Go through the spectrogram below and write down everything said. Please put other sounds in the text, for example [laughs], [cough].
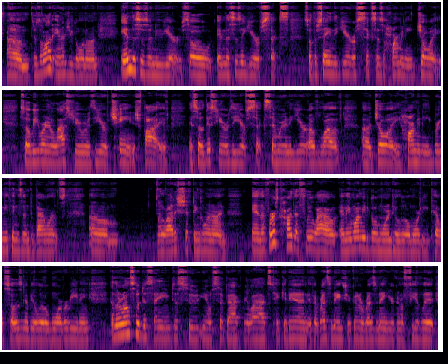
um, there's a lot of energy going on, and this is a new year. So, and this is a year of six. So they're saying the year of six is a harmony, joy. So we were in the last year was the year of change, five. And so this year is a year of six, and we're in a year of love, uh, joy, harmony, bringing things into balance. Um, a lot of shifting going on. And the first card that flew out, and they want me to go more into a little more detail, so this is going to be a little more of a reading. And they're also just saying just to, you know, sit back, relax, take it in. If it resonates, you're going to resonate, you're going to feel it.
